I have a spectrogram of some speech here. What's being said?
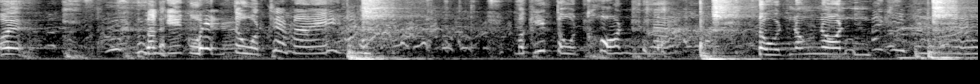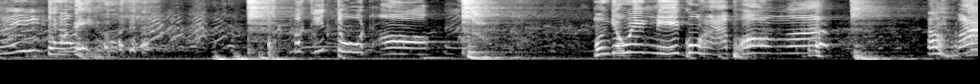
เอ้ย เมื่อกี้กูเห็นตูดใช่ไหม เมื่อกี้ตูดคนนะตูดน้องนนท์ไอ้ที่ผายตูดเมื่อกี้ตูดออก มึงจะวิ่งหนีกูหาพองเหรอเอ้าบ้า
